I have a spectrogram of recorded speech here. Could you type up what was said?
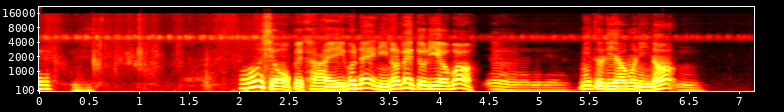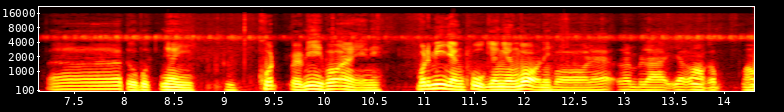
อโอ้สิออกไปขายเพิ่นได้นี่เนาะได้ตัวเดียวบ่เออแล้วจะเรียนมีตัวเดียวมื้อนี้เนาะอืมอ่าตัวบักใหญ่อืมคดแบบนี้เพราะไอ้อันนี้บ่ได้มีหยังผูกหยังหยังบ่นี่บ่อแล้วเวลาอยากออกกับเอา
